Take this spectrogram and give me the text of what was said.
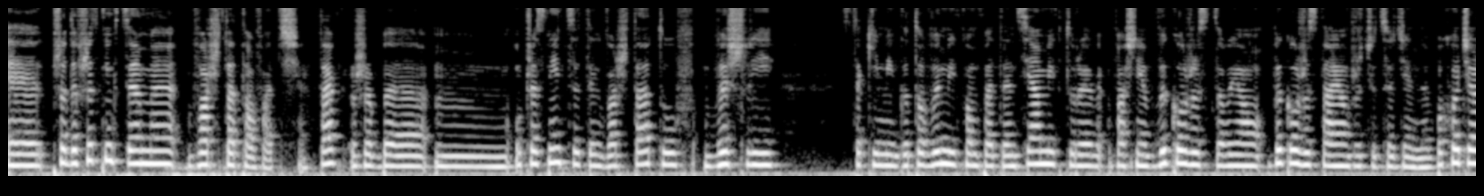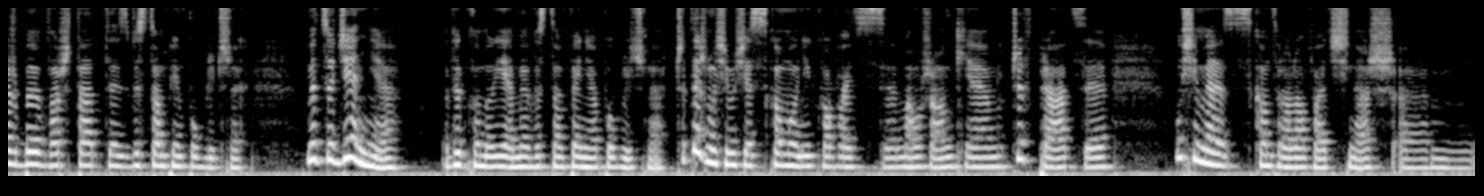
E, Przede wszystkim chcemy warsztatować się, tak? Żeby mm, uczestnicy tych warsztatów wyszli z takimi gotowymi kompetencjami, które właśnie wykorzystują, wykorzystają w życiu codziennym, bo chociażby warsztaty z wystąpień publicznych. My codziennie wykonujemy wystąpienia publiczne. Czy też musimy się skomunikować z małżonkiem, czy w pracy. Musimy skontrolować nasz em,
